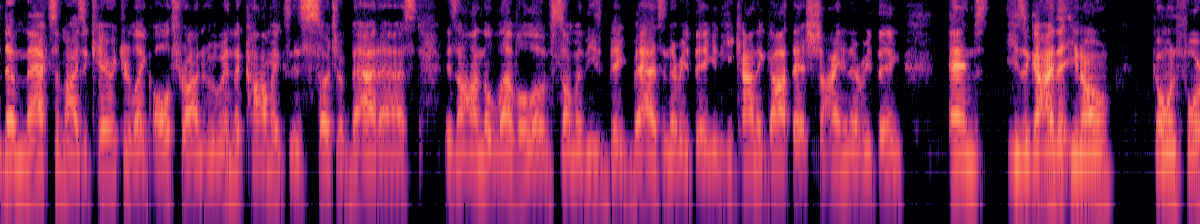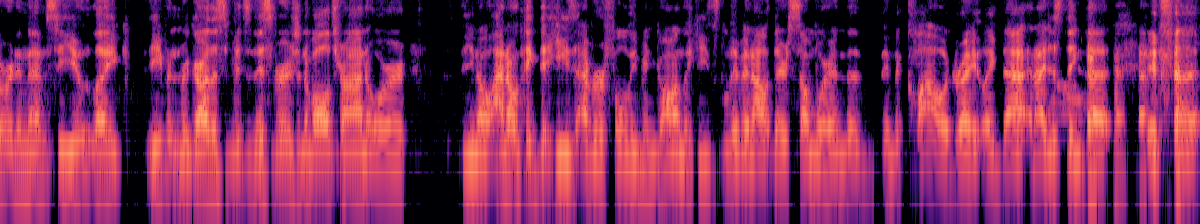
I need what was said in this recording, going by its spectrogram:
them maximize a character like Ultron, who in the comics is such a badass, is on the level of some of these big bads and everything, and he kind of got that shine and everything. And he's a guy that you know going forward in the MCU, like even regardless if it's this version of Ultron or you know, I don't think that he's ever fully been gone. Like he's living out there somewhere in the in the cloud, right? Like that. And I just think that it's a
